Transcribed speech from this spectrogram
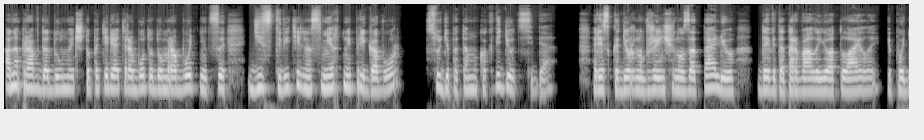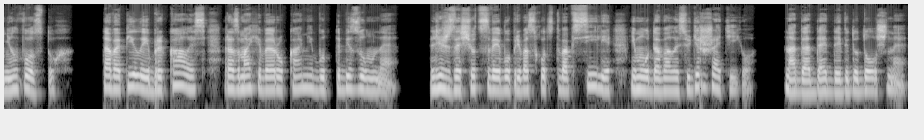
Она правда думает, что потерять работу домработницы действительно смертный приговор? Судя по тому, как ведет себя. Резко дернув женщину за талию, Дэвид оторвал ее от Лайлы и поднял воздух. Та вопила и брыкалась, размахивая руками, будто безумная. Лишь за счет своего превосходства в силе ему удавалось удержать ее. Надо отдать Дэвиду должное,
